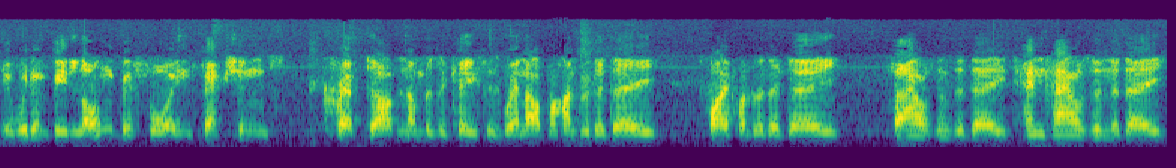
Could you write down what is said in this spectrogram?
it wouldn't be long before infections crept up, numbers of cases went up 100 a day, 500 a day, thousands a day, 10,000 a day,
